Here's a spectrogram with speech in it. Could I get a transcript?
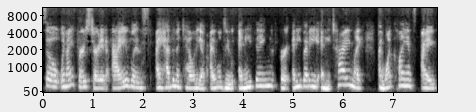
so when I first started, I was, I had the mentality of I will do anything for anybody, anytime. Like I want clients. I,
